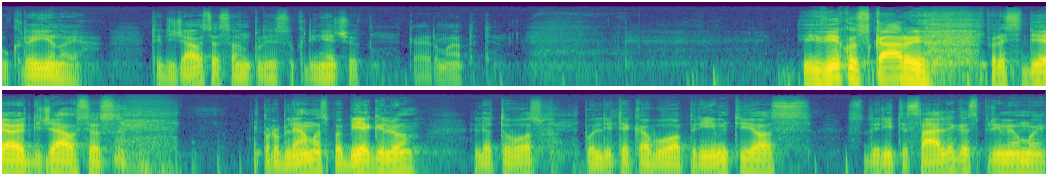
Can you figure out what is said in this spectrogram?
Ukrainoje. Tai didžiausias antplūdis ukriniečių, ką ir matote. Įvykus karui prasidėjo didžiausios problemos pabėgėlių. Lietuvos politika buvo priimti jos, sudaryti sąlygas priimimui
